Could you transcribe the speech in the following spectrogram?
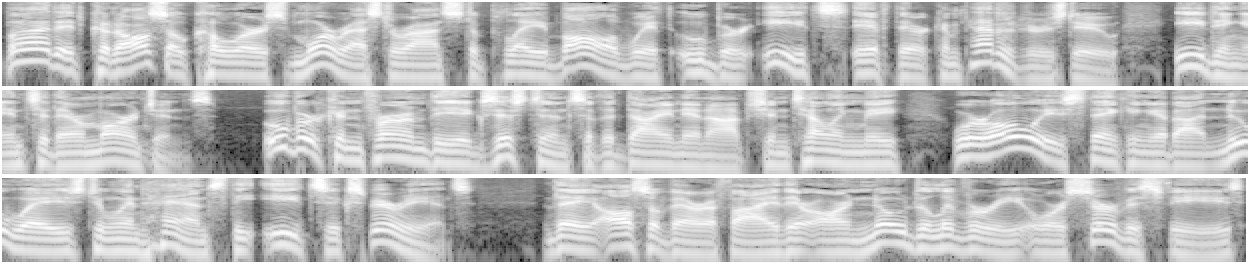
But it could also coerce more restaurants to play ball with Uber Eats if their competitors do, eating into their margins. Uber confirmed the existence of the dine in option, telling me, We're always thinking about new ways to enhance the Eats experience. They also verify there are no delivery or service fees,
